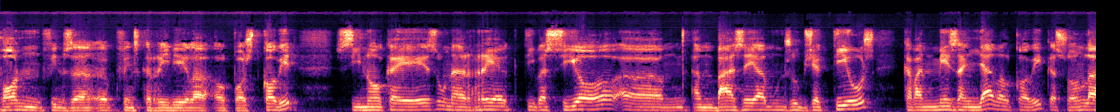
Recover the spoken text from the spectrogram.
pont fins, a, eh, fins que arribi la, el post-Covid, sinó que és una reactivació eh, en base a uns objectius que van més enllà del Covid, que són la,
